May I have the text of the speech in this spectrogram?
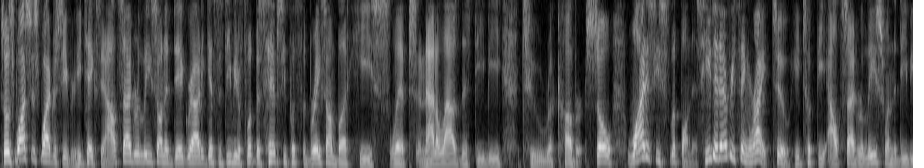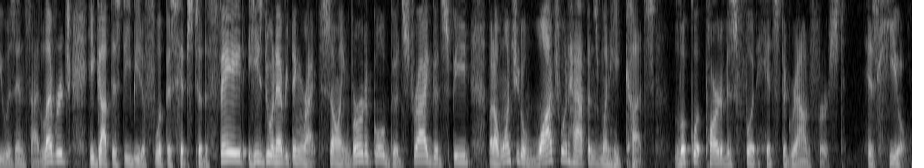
So let's watch this wide receiver. He takes an outside release on a dig route. He gets his DB to flip his hips. He puts the brakes on, but he slips and that allows this DB to recover. So why does he slip on this? He did everything right too. He took the outside release when the DB was inside leverage. He got this DB to flip his hips to the fade. He's doing everything right. Selling vertical, good stride, good speed, but I want you to watch what happens when he cuts. Look what part of his foot hits the ground first his heel.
